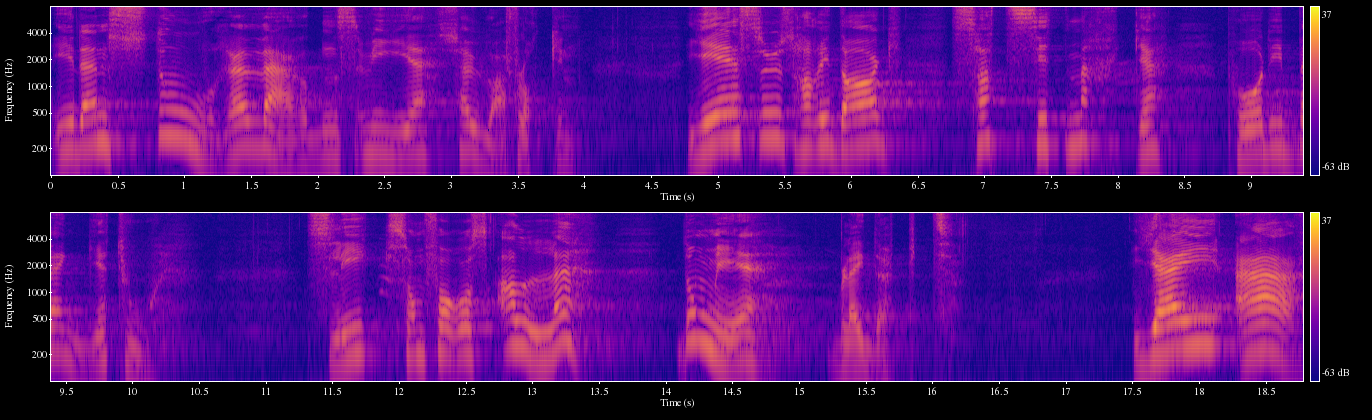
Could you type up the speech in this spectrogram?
i den store, verdensvide saueflokken. Jesus har i dag satt sitt merke på de begge to, slik som for oss alle da vi ble døpt. Jeg er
